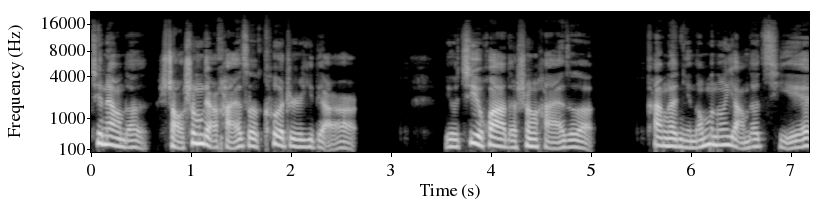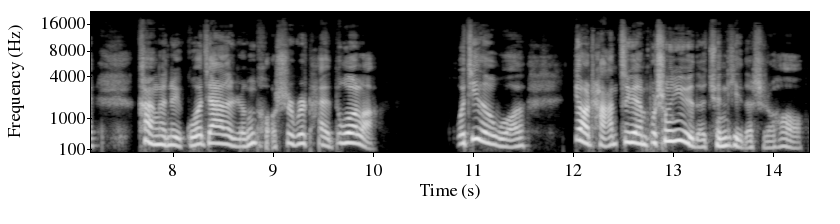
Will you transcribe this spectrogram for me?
尽量的少生点孩子，克制一点儿，有计划的生孩子，看看你能不能养得起，看看这国家的人口是不是太多了。我记得我调查自愿不生育的群体的时候，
